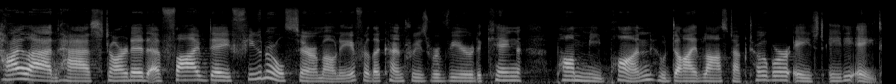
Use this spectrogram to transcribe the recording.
Thailand has started a five-day funeral ceremony for the country's revered King Bhumibol, who died last October, aged 88.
